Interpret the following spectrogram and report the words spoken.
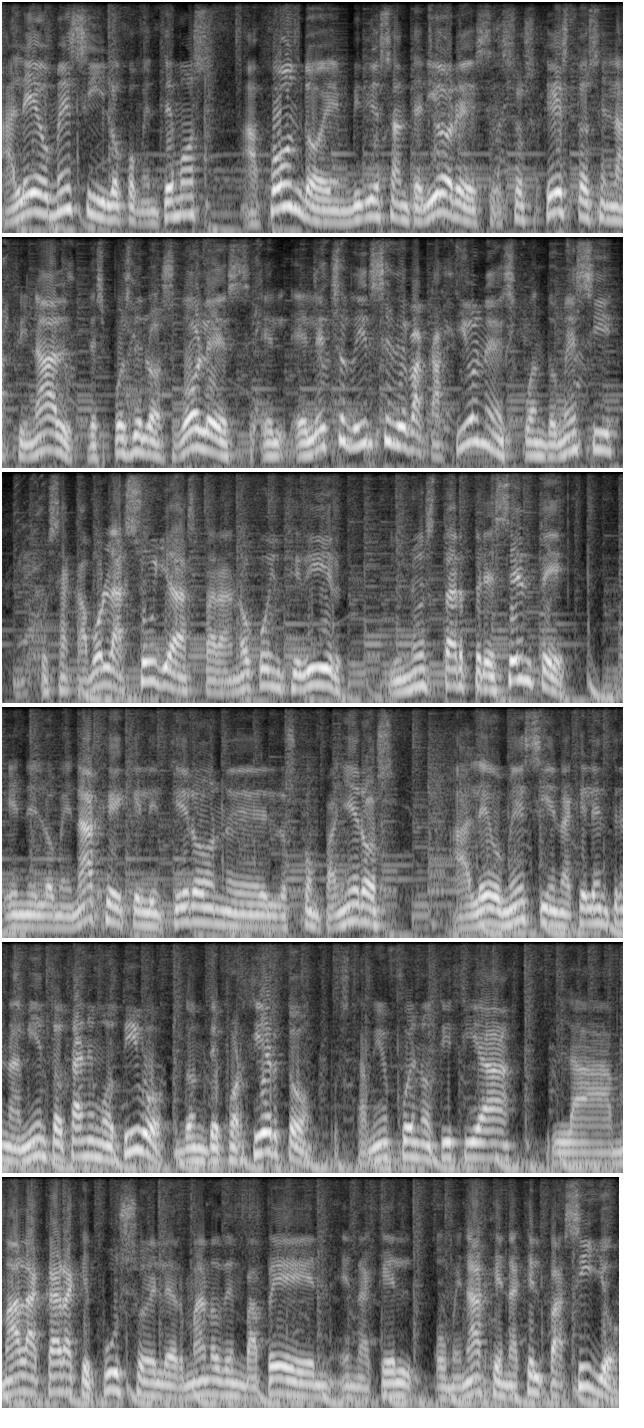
a Leo Messi, lo comentemos a fondo en vídeos anteriores, esos gestos en la final, después de los goles, el, el, hecho de irse de vacaciones cuando Messi pues acabó las suyas para no coincidir y no estar presente en el homenaje que le hicieron eh, los compañeros a Leo Messi en aquel entrenamiento tan emotivo, donde por cierto, pues también fue noticia la mala cara que puso el hermano de Mbappé en, en aquel homenaje, en aquel pasillo,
